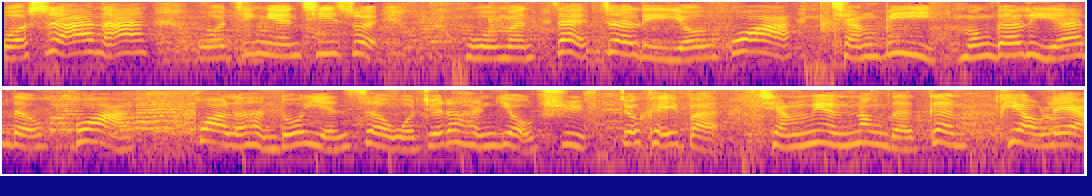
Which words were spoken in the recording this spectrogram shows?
我是安安，我今年七岁。我们在这里有画墙壁，蒙德里安的画，画了很多颜色，我觉得很有趣，就可以把墙面弄得更漂亮。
